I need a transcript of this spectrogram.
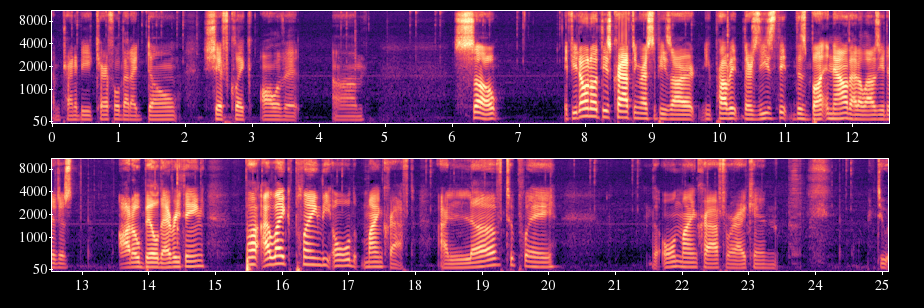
I'm trying to be careful that I don't shift click all of it. Um, so if you don't know what these crafting recipes are, you probably there's these th this button now that allows you to just auto build everything. But I like playing the old Minecraft. I love to play the old Minecraft where I can do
